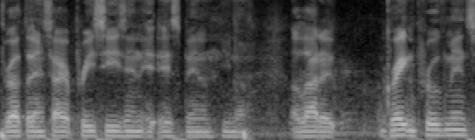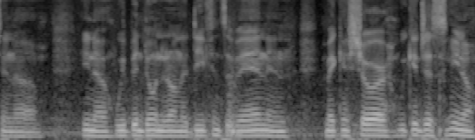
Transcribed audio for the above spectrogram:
throughout the entire preseason it, has been you know a lot of great improvements. And um, you know we've been doing it on the defensive end and making sure we can just you know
